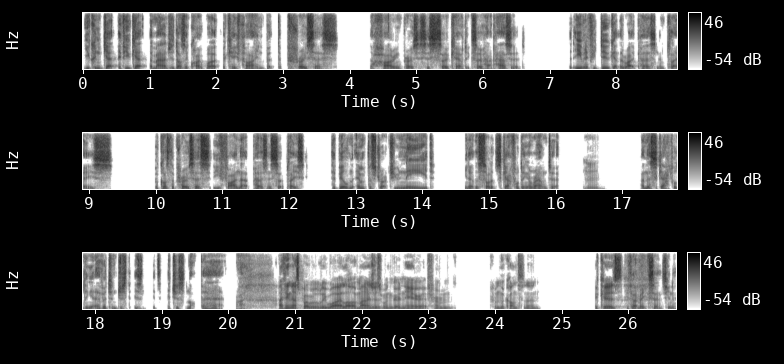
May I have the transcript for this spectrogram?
You can get if you get a manager that doesn't quite work, okay, fine. But the process, the hiring process is so chaotic, so haphazard that even if you do get the right person in place, because the process you find that person in certain place to build an infrastructure, you need you know the solid scaffolding around it. Mhm. And the scaffolding at Everton just is it's it's just not there, right? I think that's probably why a lot of managers wouldn't go near it from from the continent because If that makes sense, you know.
